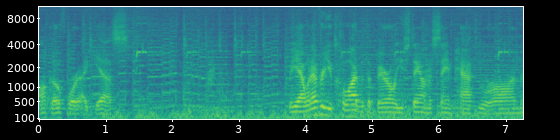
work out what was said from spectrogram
I'll go for it, I guess. But yeah, whenever you collide with a barrel, you stay on the same path you were on.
